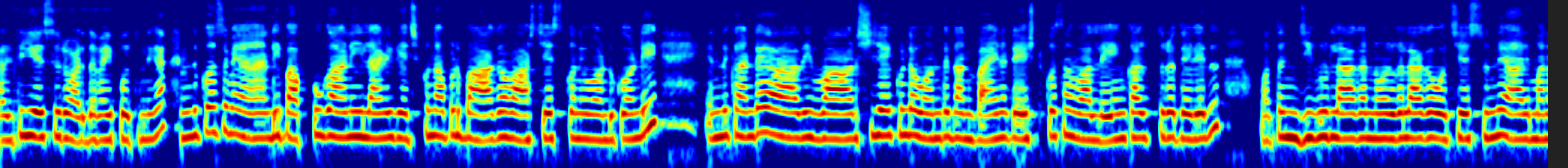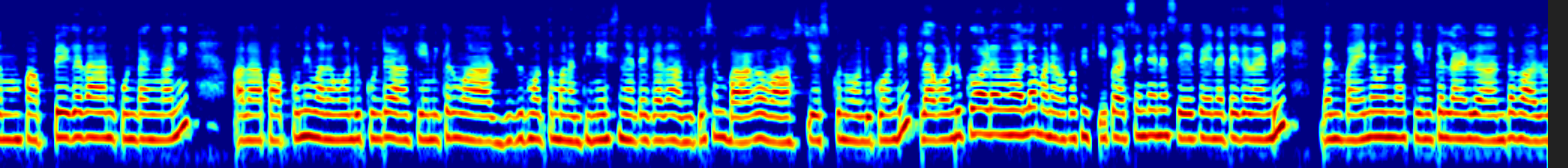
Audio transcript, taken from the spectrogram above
కల్తీ చేస్తుర్రో అర్థమైపోతుందిగా. అందుకోసమే అండి పప్పు కానీ ఇలాంటివి తెచ్చుకున్నప్పుడు బాగా వాష్ చేసుకొని వండుకోండి. ఎందుకంటే అది వాష్ చేయకుండా వండితే దానిపైన టేస్ట్ కోసం వాళ్ళు ఏం కలుపుతారో తెలియదు మొత్తం జిగురులాగా, నురగలాగా వచ్చేస్తుంది. అది మనం పప్పే కదా అనుకుంటాం కానీ అలా పప్పుని మనం వండుకుంటే ఆ కెమికల్ ఆ జిగురు మొత్తం మనం తినేసినట్టే కదా! అందుకోసం బాగా వాష్ చేసుకుని వండుకోండి. ఇలా వండుకోవడం వల్ల మనం ఒక 50% అయినా సేఫ్ అయినట్టే కదండి దానిపైన ఉన్న కెమికల్ లాంటిది అదంతా వాళ్ళు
